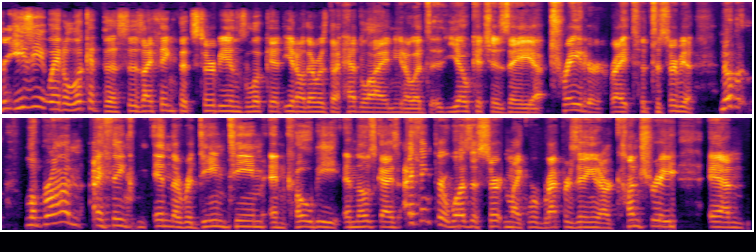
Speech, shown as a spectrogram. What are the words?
the easy way to look at this is I think that Serbians look at, you know, there was the headline, you know, it's Jokic is a uh, traitor, right, to, to Serbia. No, but LeBron, I think in the Redeem team and Kobe and those guys, I think there was a certain like we're representing our country and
